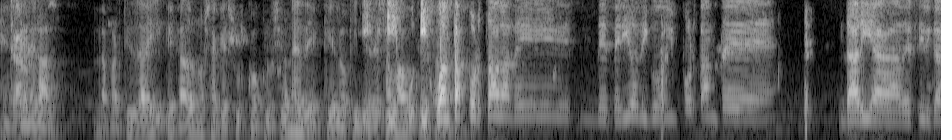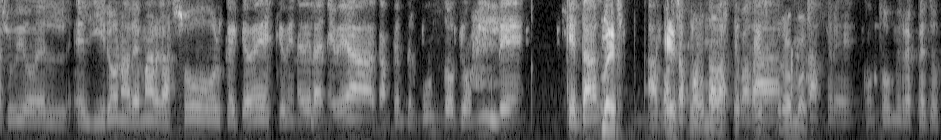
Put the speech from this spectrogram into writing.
en Claro. general. A partir de ahí, que cada uno saque sus conclusiones de qué es lo que ¿Y, interesa y- más. y interesa cuántas portadas de, de periódicos importantes daría decir que ha subido el, el Girona de Margasol, que hay que ver, que viene de la NBA, campeón del mundo, que humilde, qué tal? Es, ¿A cuántas es promos, portadas te va a es dar promos. Cáceres, con todo mi respeto?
